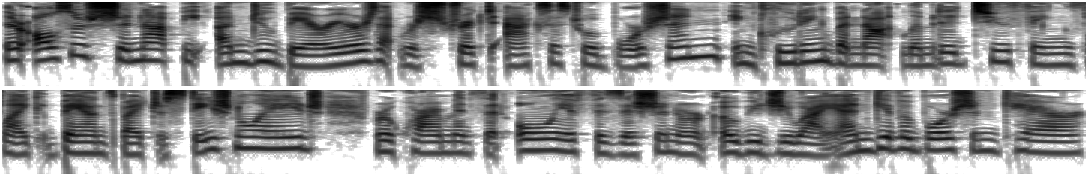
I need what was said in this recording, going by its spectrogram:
There also should not be undue barriers that restrict access to abortion, including but not limited to things like bans by gestational age, requirements that only a physician or an OBGYN give abortion care,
